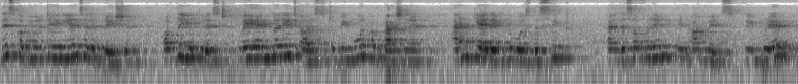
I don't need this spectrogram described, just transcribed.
this communitarian celebration of the Eucharist may encourage us to be more compassionate and caring towards the sick and the suffering in our midst. We pray.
